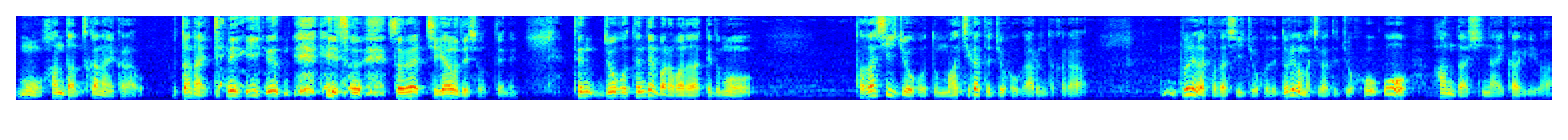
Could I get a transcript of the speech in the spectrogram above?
もう判断つかないから打たないってね言う。そそれは違うでしょってね。情報てんでんばらばらだけども正しい情報と間違った情報があるんだからどれが正しい情報でどれが間違った情報を判断しない限りは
